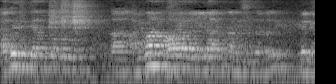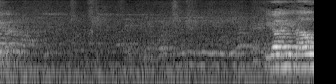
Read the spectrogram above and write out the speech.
ಯಾವುದೇ ರೀತಿಯಾದಂಥ ಒಂದು ಅಭಿಮಾನ ಭಾವ ಅಂತ ನಾನು ಈ ಸಂದರ್ಭದಲ್ಲಿ ಹೇಳಬೇಕಾಗ್ತದೆ ಹೀಗಾಗಿ ನಾವು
